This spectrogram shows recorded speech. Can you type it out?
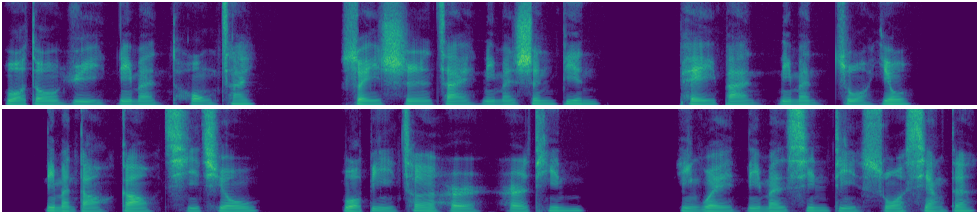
我都与你们同在，随时在你们身边。陪伴你们左右，你们祷告祈求，我必侧耳而听，因为你们心底所想的，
